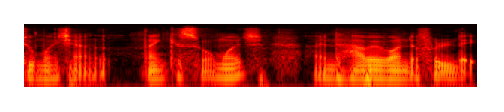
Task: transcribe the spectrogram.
to my channel. Thank you so much and have a wonderful day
